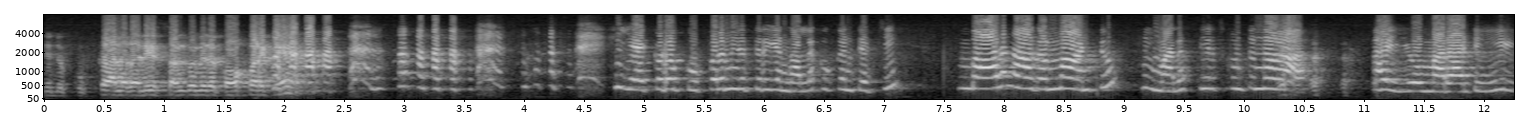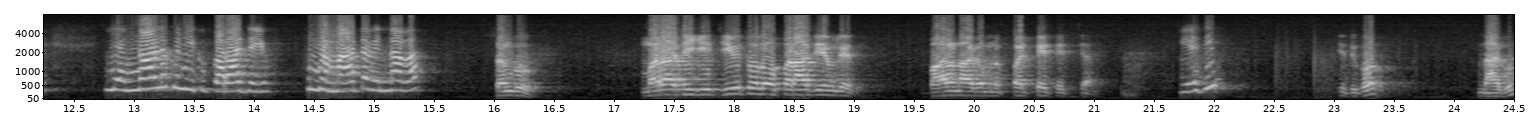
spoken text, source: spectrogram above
నిన్ను కుక్క అన్నదని సంగు మీద కోప్పడికే ఎక్కడో కుప్పల మీద తిరిగే నల్ల కుక్కని తెచ్చి బాల నాగమ్మ అంటూ మనసు తీర్చుకుంటున్నావా? అయ్యో మరాఠీ ఎన్నాళ్ళకు నీకు పరాజయం? నా మాట విన్నావా? సంగు మరాఠీకి జీవితంలో పరాజయం లేదు. బాలనాగమ్మను పట్టే తెచ్చాను. ఏది? ఇదిగో నాగు.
